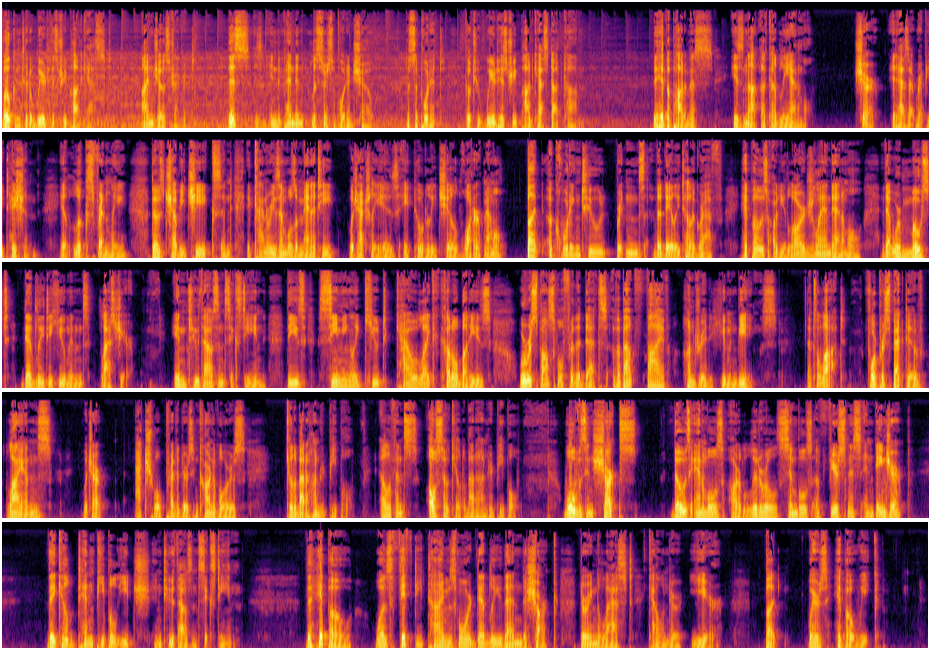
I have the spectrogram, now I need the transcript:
Welcome to the Weird History Podcast. I'm Joe Streckert. This is an independent, listener supported show. To support it, go to weirdhistorypodcast.com. The hippopotamus is not a cuddly animal. Sure, it has that reputation. It looks friendly, those chubby cheeks, and it kind of resembles a manatee, which actually is a totally chill water mammal. But according to Britain's The Daily Telegraph, hippos are the large land animal that were most deadly to humans last year. In 2016, these seemingly cute cow-like cuddle buddies were responsible for the deaths of about 500 human beings. That's a lot. For perspective, lions, which are actual predators and carnivores, killed about 100 people. Elephants also killed about 100 people. Wolves and sharks those animals are literal symbols of fierceness and danger. They killed 10 people each in 2016. The hippo was 50 times more deadly than the shark during the last calendar year. But where's Hippo Week?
